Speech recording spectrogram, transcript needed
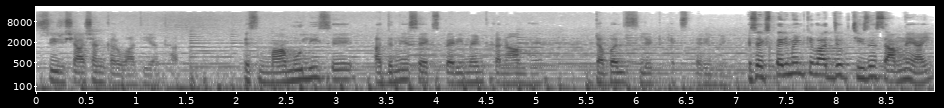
शीर्षासन करवा दिया था। इस मामूली से अदने से एक्सपेरिमेंट का नाम है डबल स्लिट एक्सपेरिमेंट। इस एक्सपेरिमेंट के बाद जो चीज़ें सामने आई,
